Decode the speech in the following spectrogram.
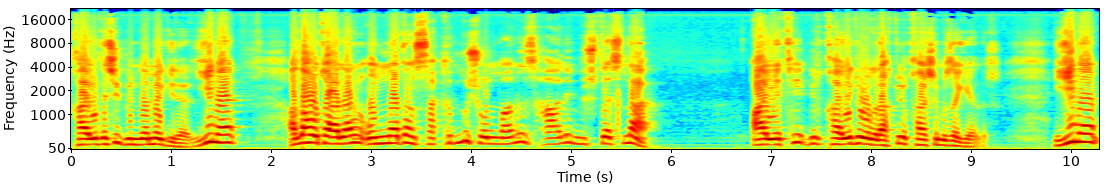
kaidesi gündeme girer. Yine Allahu Teala'nın onlardan sakınmış olmanız hali müstesna ayeti bir kaide olarak diyor karşımıza gelir. Yine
